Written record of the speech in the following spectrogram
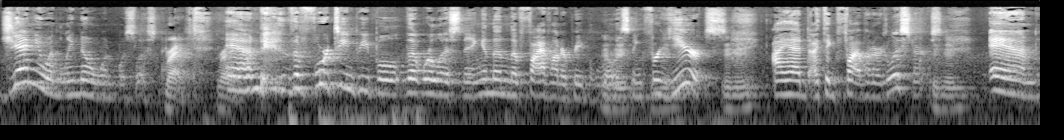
genuinely no one was listening. Right, right. And the 14 people that were listening, and then the 500 people Mm-hmm. were listening for mm-hmm, years. Mm-hmm. I had, I think, 500 listeners. Mm-hmm. And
